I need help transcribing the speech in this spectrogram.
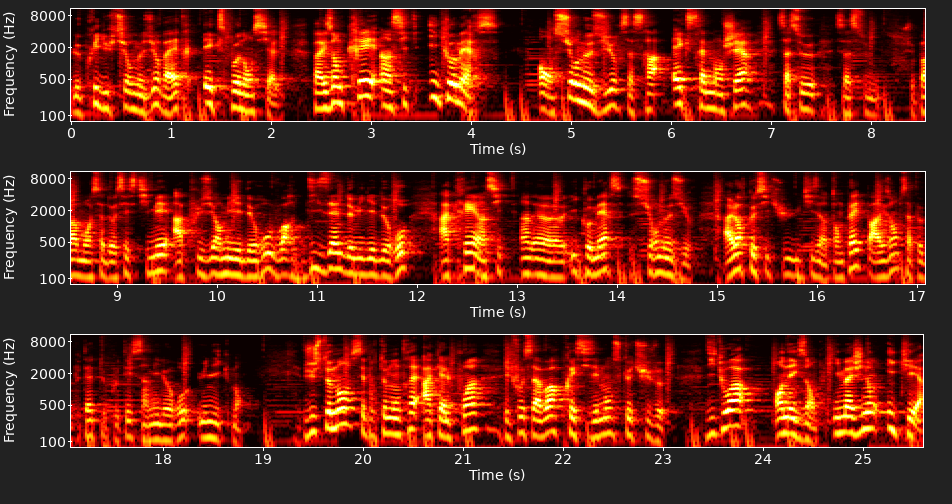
le prix du sur-mesure va être exponentiel. Par exemple, créer un site e-commerce en sur-mesure, ça sera extrêmement cher. Ça se, ça se, je sais pas moi, ça doit s'estimer à plusieurs milliers d'euros, voire dizaines de milliers d'euros à créer un site euh, e-commerce sur mesure. Alors que si tu utilises un template, par exemple, ça peut peut-être te coûter 5000 euros uniquement. Justement, c'est pour te montrer à quel point il faut savoir précisément ce que tu veux. Dis-toi en exemple, imaginons Ikea.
